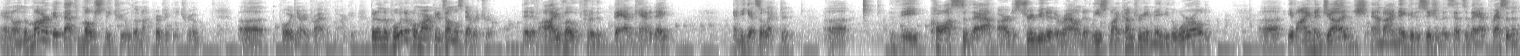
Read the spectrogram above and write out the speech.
And on the market, that's mostly true, though not perfectly true. Uh, ordinary private market. But in the political market, it's almost never true. That if I vote for the bad candidate and he gets elected, uh, the costs of that are distributed around at least my country and maybe the world. Uh, if I'm a judge and I make a decision that sets a bad precedent,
